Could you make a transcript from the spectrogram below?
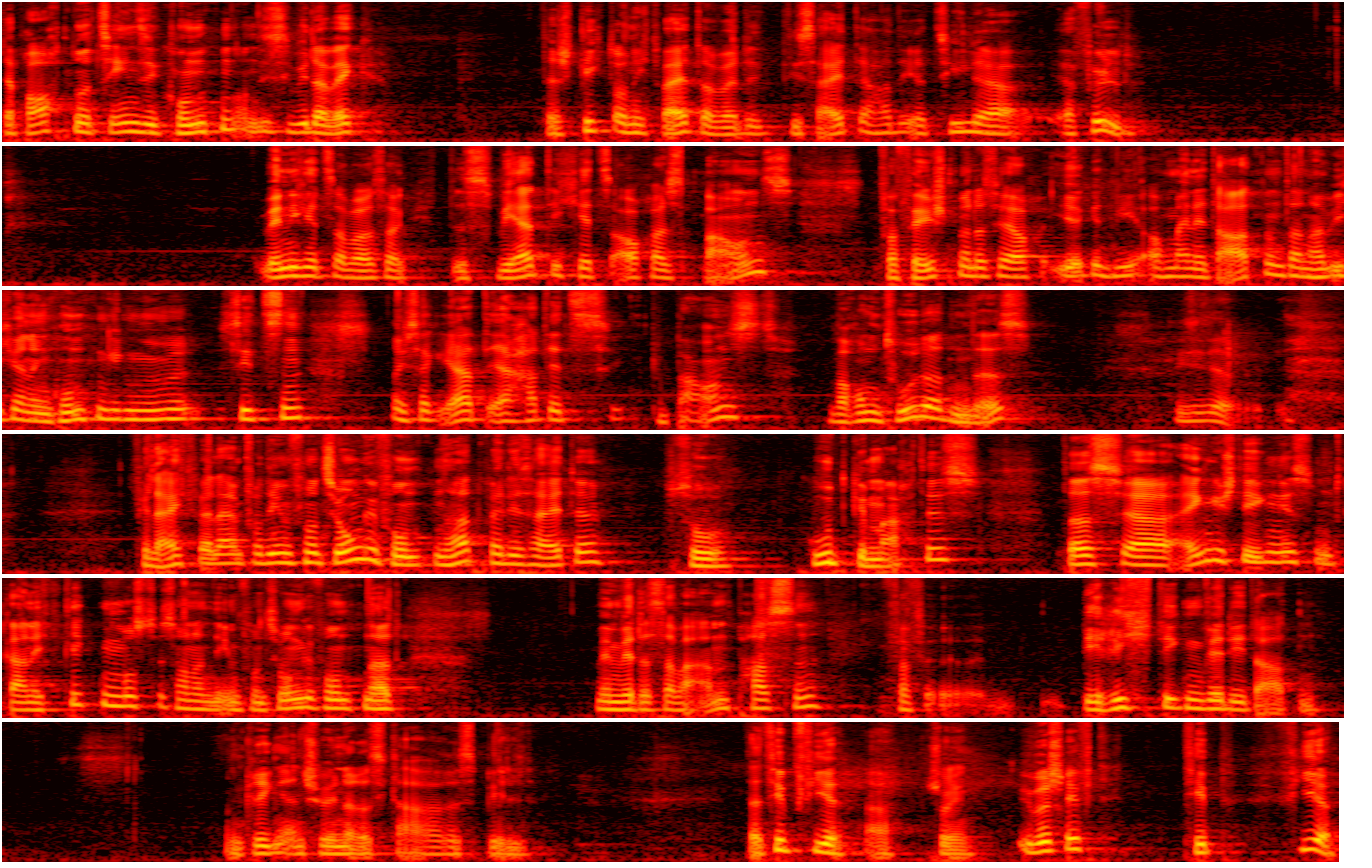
Der braucht nur 10 Sekunden und ist wieder weg. Der klickt auch nicht weiter, weil die, Seite hat ihr Ziel ja erfüllt. Wenn ich jetzt aber sage, das werte ich jetzt auch als Bounce, verfälscht man das ja auch irgendwie auf meine Daten und dann habe ich einen Kunden gegenüber sitzen und ich sage, ja, der hat jetzt gebounced, warum tut er denn das? Vielleicht, weil er einfach die Information gefunden hat, weil die Seite so gut gemacht ist, dass er eingestiegen ist und gar nicht klicken musste, sondern die Information gefunden hat. Wenn wir das aber anpassen, berichtigen wir die Daten und kriegen ein schöneres, klareres Bild. Der Tipp 4, ah, Entschuldigung, Überschrift, Tipp 4.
